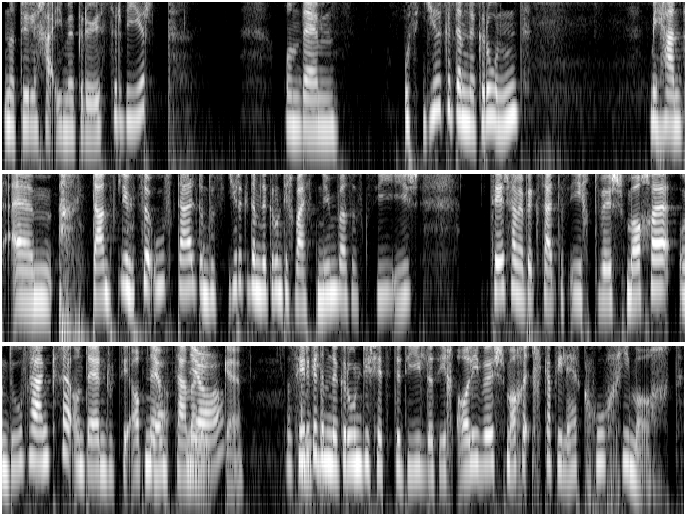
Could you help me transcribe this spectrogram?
natürlich auch immer größer wird. Und ähm, aus irgendeinem Grund, wir haben ähm, Tämpfchen und so aufteilt und aus irgendeinem Grund, ich weiß nicht mehr, was es war, zuerst haben wir gesagt, dass ich die Wäsche mache und aufhänge und er tut sie abnehmen Ja, und zusammenlegen. ja. Aus irgendeinem Grund ist jetzt der Deal, dass ich alle Wäsche mache. Ich glaube, weil er Küche macht.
